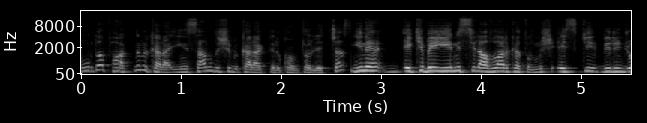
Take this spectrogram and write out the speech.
Burada farklı bir karakter, insan dışı bir karakteri kontrol edeceğiz. Yine ekibe yeni silahlar katılmış. Eski birinci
